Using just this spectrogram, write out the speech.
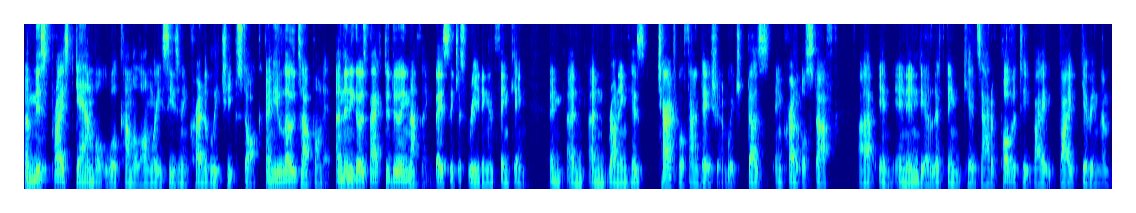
a mispriced gamble will come along where he sees an incredibly cheap stock and he loads up on it. And then he goes back to doing nothing basically just reading and thinking and and, and running his charitable foundation which does incredible stuff uh, in in India lifting kids out of poverty by by giving them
